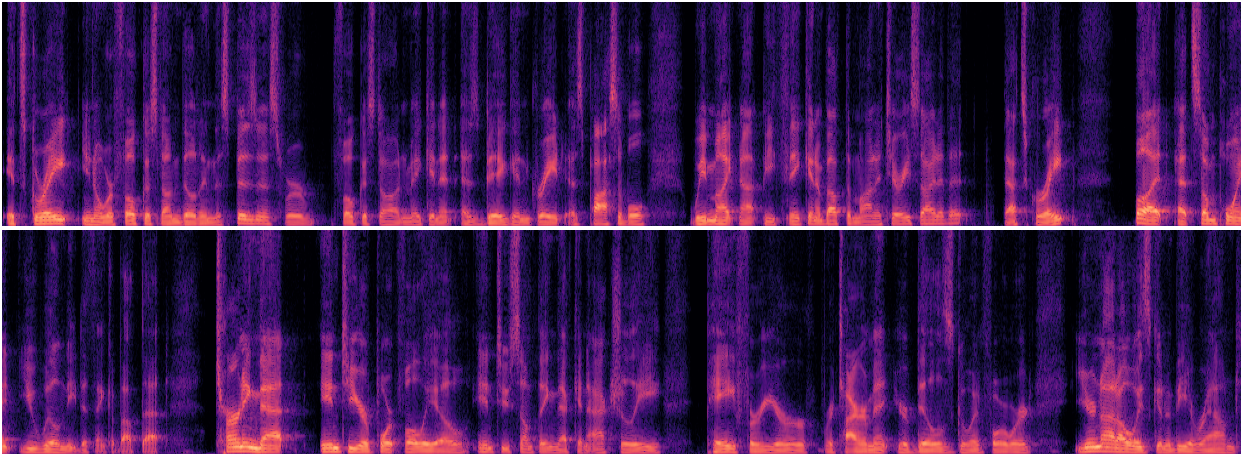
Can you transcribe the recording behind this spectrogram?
It's great. You know, we're focused on building this business. We're focused on making it as big and great as possible. We might not be thinking about the monetary side of it. That's great. But at some point, you will need to think about that. Turning that into your portfolio, into something that can actually pay for your retirement, your bills going forward. You're not always going to be around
